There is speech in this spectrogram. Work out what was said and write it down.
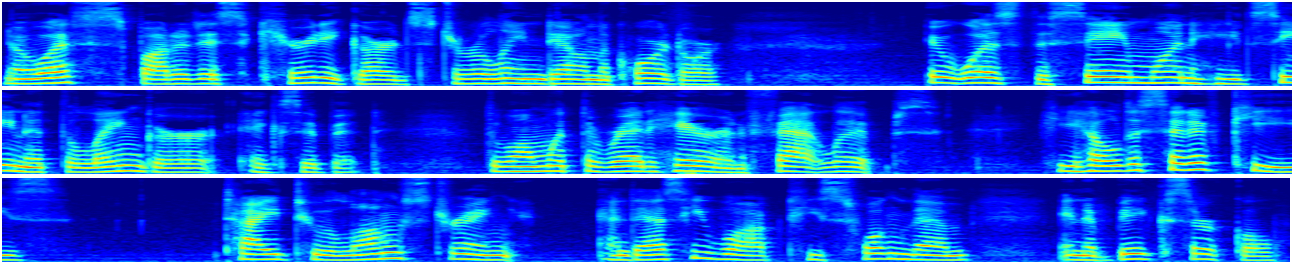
Noah spotted a security guard strolling down the corridor. It was the same one he'd seen at the Langer exhibit, the one with the red hair and fat lips. He held a set of keys tied to a long string, and as he walked, he swung them in a big circle.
